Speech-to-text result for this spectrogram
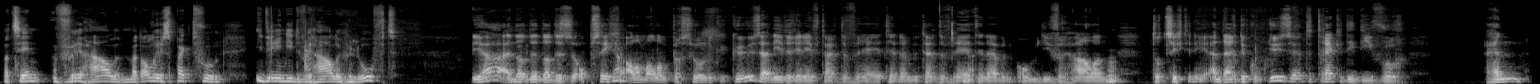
het zijn verhalen. Met alle respect voor iedereen die de verhalen gelooft. Ja, en dat, dat is op zich allemaal een persoonlijke keuze. En iedereen heeft daar de vrijheid in en moet daar de vrijheid in hebben om die verhalen tot zich te nemen. En daar de conclusies uit te trekken die die voor hen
